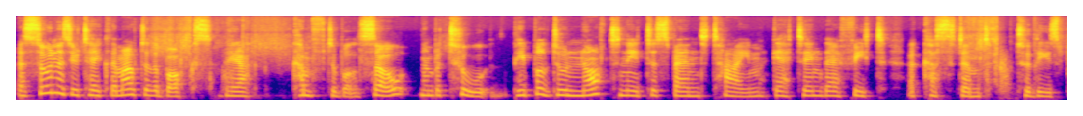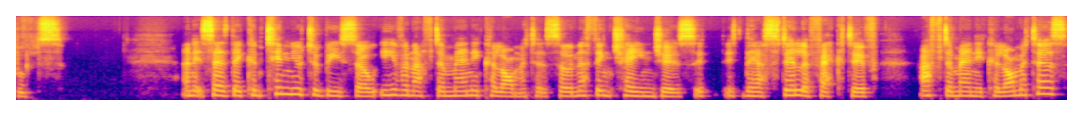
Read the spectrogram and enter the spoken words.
As soon as you take them out of the box, they are comfortable. So, number two, people do not need to spend time getting their feet accustomed to these boots. And it says they continue to be so even after many kilometers. So, nothing changes. It, it, they are still effective after many kilometers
